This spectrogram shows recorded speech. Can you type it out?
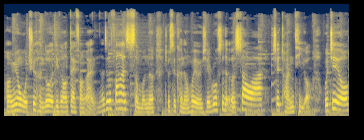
好，因为我去很多的地方带方案。那这个方案是什么呢？就是可能会有一些弱势的儿少啊，一些团体哦，我借由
